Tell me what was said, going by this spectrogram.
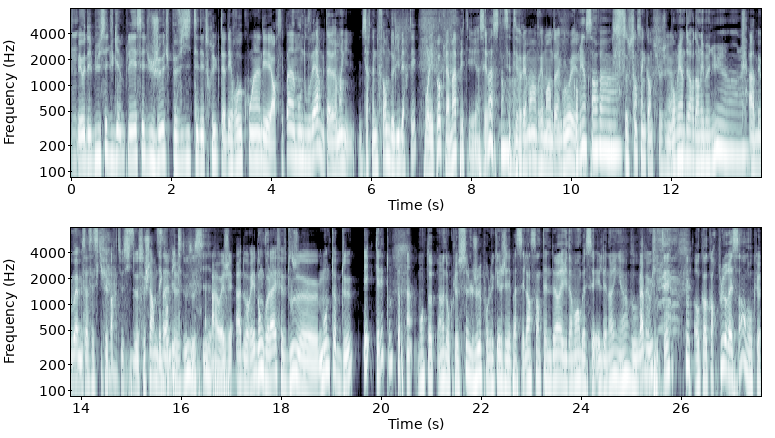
Mm. mais au début c'est du gameplay c'est du jeu tu peux visiter des trucs t'as des recoins des alors c'est pas un monde ouvert mais t'as vraiment une certaine forme de liberté. Pour l'époque, la map était assez vaste. hein. c'était vraiment vraiment dingo et Combien 120 150 tu vois, j'ai- Combien d'heures dans les menus euh, ah mais ouais mais ça c'est ce qui fait partie aussi de ce charme des ça, gambits FF12 aussi. euh. ah ouais, j'ai adoré. Donc voilà, FF12, euh, mon top 2. Et quel est ton top 1 Mon top 1, donc le seul jeu pour lequel j'ai dépassé centaine d'heures, évidemment, bah, c'est Elden Ring. Hein, vous bah, bah vous oui. donc encore plus récent. Donc, euh,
